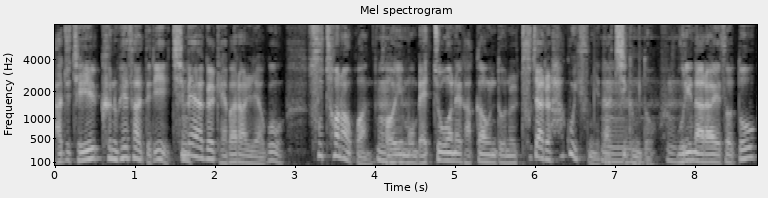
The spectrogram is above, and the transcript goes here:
아주 제일 큰 회사들이 치매약을 음. 개발하려고 수천억 원, 음. 거의 뭐 몇 조 원에 가까운 돈을 투자를 하고 있습니다. 음. 지금도 음. 우리나라에서도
